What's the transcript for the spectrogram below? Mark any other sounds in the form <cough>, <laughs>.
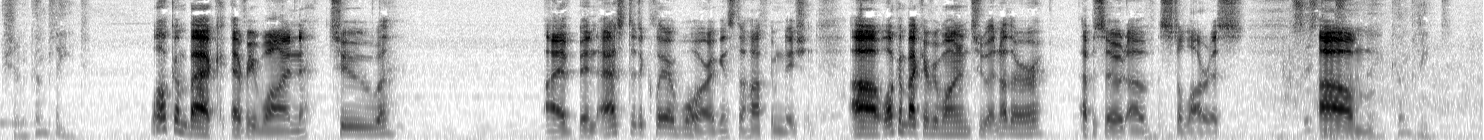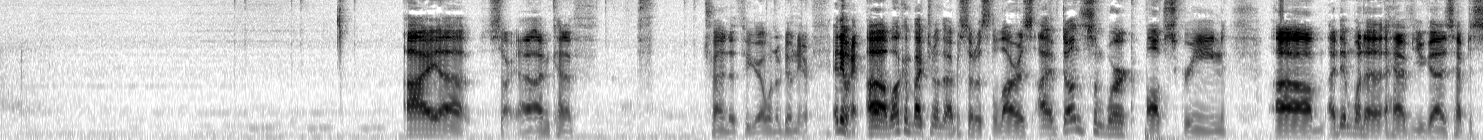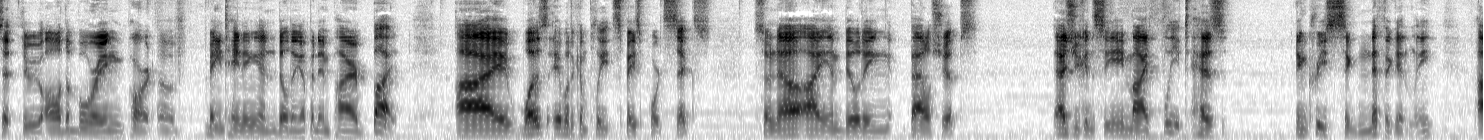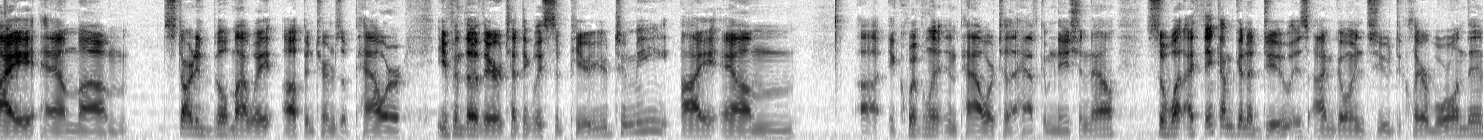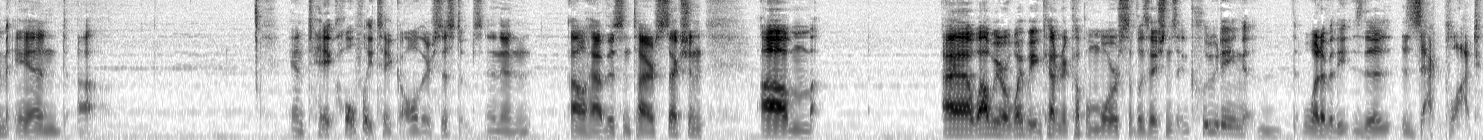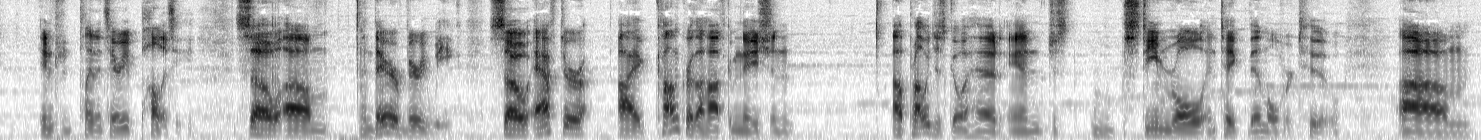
Construction complete. Welcome back, everyone, to. I have been asked to declare war against the Hothcom Nation. Uh, welcome back, everyone, to another episode of Stellaris. Um, complete. I, uh, sorry, I, I'm kind of trying to figure out what I'm doing here. Anyway, uh, welcome back to another episode of Stellaris. I've done some work off screen. Um, I didn't want to have you guys have to sit through all the boring part of maintaining and building up an empire, but I was able to complete Spaceport 6. So now I am building battleships. As you can see, my fleet has increased significantly. I am um, starting to build my way up in terms of power. Even though they're technically superior to me, I am uh, equivalent in power to the Halfcom Nation now. So what I think I'm gonna do is I'm going to declare war on them and uh, and take hopefully take all their systems, and then I'll have this entire section. Um, uh, while we were away, we encountered a couple more civilizations, including whatever the the Zach plot, interplanetary polity. So, um, and they're very weak. So after I conquer the Hothcom Nation, I'll probably just go ahead and just steamroll and take them over too. Um,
